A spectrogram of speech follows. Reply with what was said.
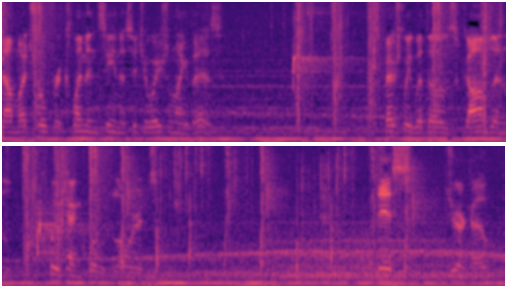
Not much hope for clemency in a situation like this. Especially with those goblin quote unquote lords. This jerko.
